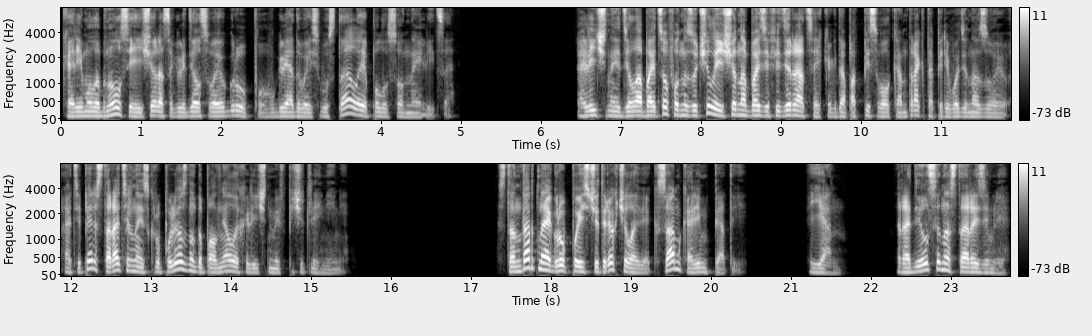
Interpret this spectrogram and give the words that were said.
Карим улыбнулся и еще раз оглядел свою группу, вглядываясь в усталые полусонные лица. Личные дела бойцов он изучил еще на базе Федерации, когда подписывал контракт о переводе на Зою, а теперь старательно и скрупулезно дополнял их личными впечатлениями. Стандартная группа из четырех человек, сам Карим пятый. Ян. Родился на Старой Земле.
